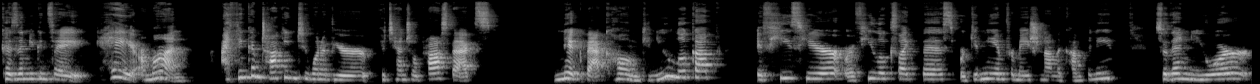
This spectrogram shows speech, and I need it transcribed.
Because then you can say, hey, Armand, I think I'm talking to one of your potential prospects, Nick, back home. Can you look up if he's here or if he looks like this or give me information on the company? So then you're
